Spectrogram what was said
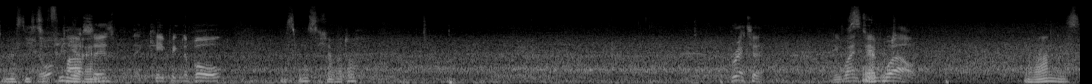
Wir müssen nicht zu viel hier passes, rennen. keeping the ball. Das muss ich aber doch. Britain. He went Sehr in gut. well. Wer war denn das?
